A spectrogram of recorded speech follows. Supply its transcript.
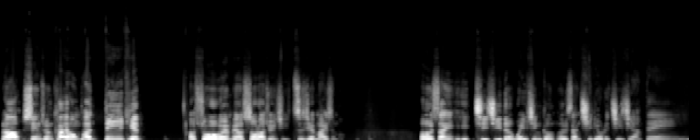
然后新春开红盘第一天，哦，所有会员朋友收到讯息，直接买什么？二三一七七的维新跟二三七六的技嘉，对，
